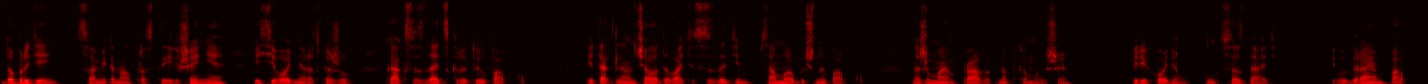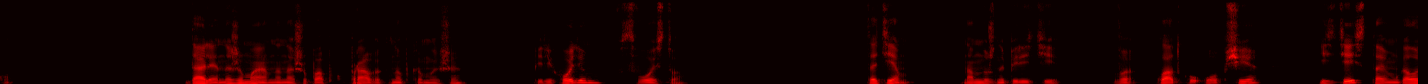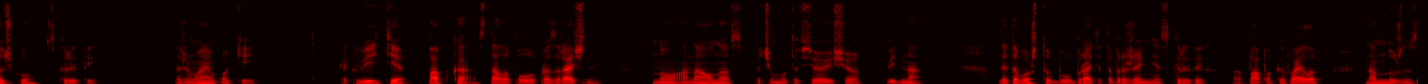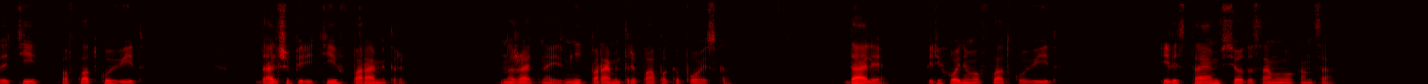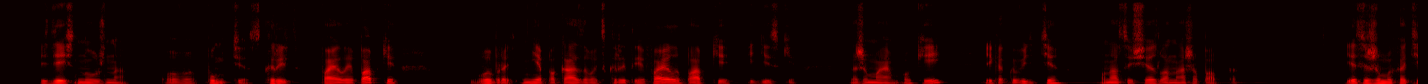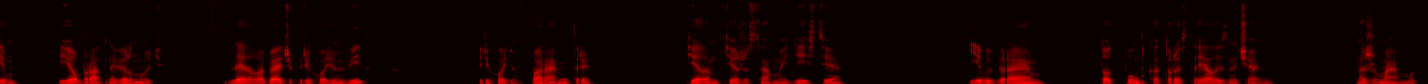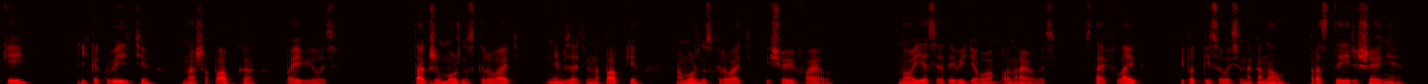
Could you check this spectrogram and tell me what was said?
Добрый день, с вами канал Простые решения и сегодня я расскажу, как создать скрытую папку. Итак, для начала давайте создадим самую обычную папку. Нажимаем правой кнопкой мыши, переходим в пункт «Создать» и выбираем папку. Далее нажимаем на нашу папку правой кнопкой мыши, переходим в «Свойства». Затем нам нужно перейти в вкладку «Общие» и здесь ставим галочку «Скрытый». Нажимаем ОК. Как видите, папка стала полупрозрачной, но она у нас почему-то все еще видна. Для того, чтобы убрать отображение скрытых а, папок и файлов, нам нужно зайти во вкладку «Вид», дальше перейти в «Параметры», нажать на «Изменить параметры папок и поиска». Далее переходим во вкладку «Вид» и листаем все до самого конца. Здесь нужно в пункте «Скрыть файлы и папки, выбрать «Не показывать скрытые файлы, папки и диски». Нажимаем ОК, и как вы видите, у нас исчезла наша папка. Если же мы хотим ее обратно вернуть, для этого опять же переходим в вид, переходим в параметры, делаем те же самые действия и выбираем тот пункт, который стоял изначально. Нажимаем ОК, и как видите, наша папка появилась. Также можно скрывать не обязательно папки, а можно скрывать еще и файлы. Ну а если это видео вам понравилось, ставь лайк и подписывайся на канал «Простые решения».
